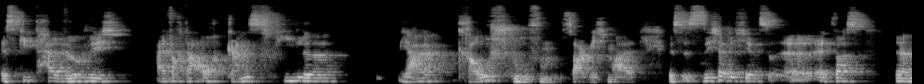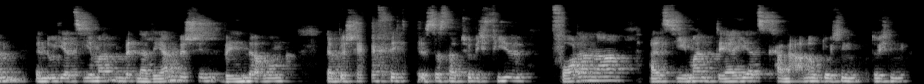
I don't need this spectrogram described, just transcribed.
es gibt halt wirklich einfach da auch ganz viele ja, Graustufen, sage ich mal. Es ist sicherlich jetzt äh, etwas, ähm, wenn du jetzt jemanden mit einer Lernbehinderung äh, beschäftigt, ist das natürlich viel fordernder als jemand, der jetzt, keine Ahnung, durch ein, durch ein,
